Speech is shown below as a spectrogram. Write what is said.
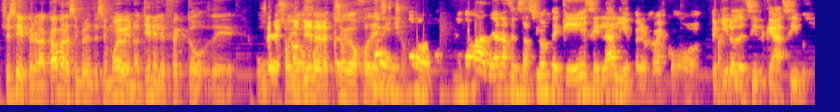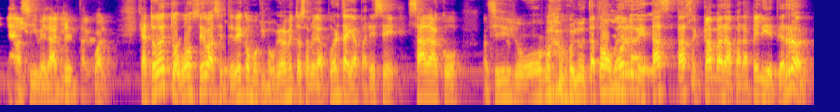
Sí, sí, pero la cámara simplemente se mueve, no tiene el efecto de. Uh, Sí, soy, no ojo tiene de, efecto. soy ojo de Claro, bicho. claro, la cámara te da la sensación de que es el alien, pero no es como te Ah. quiero decir que así ve el alien. Así ve el alien, Sí. tal cual. Que a todo esto vos, Seba, se te ve como que en cualquier momento se abre la puerta y aparece Sadako. Así, oh, boludo, está todo verde, estás, estás en cámara para peli de terror.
